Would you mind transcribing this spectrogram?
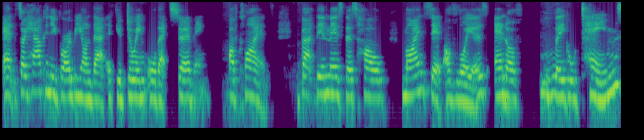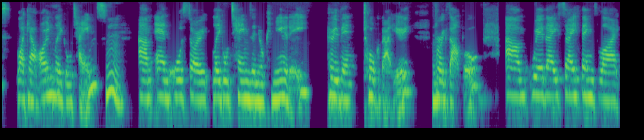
And so, how can you grow beyond that if you're doing all that serving of clients? But then there's this whole mindset of lawyers and of legal teams, like our own legal teams, mm. um, and also legal teams in your community who then talk about you, mm. for example, um, where they say things like,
